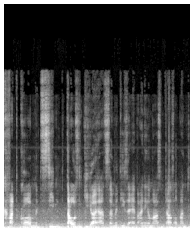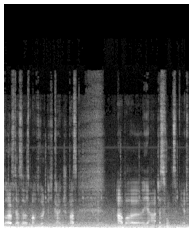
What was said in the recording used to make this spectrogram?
Quad-Core mit 7000 Gigahertz, damit diese App einigermaßen performant läuft. Also das macht wirklich keinen Spaß. Aber äh, ja, es funktioniert.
